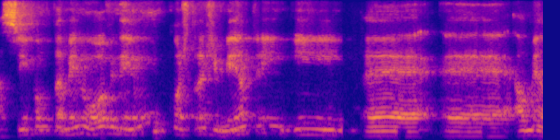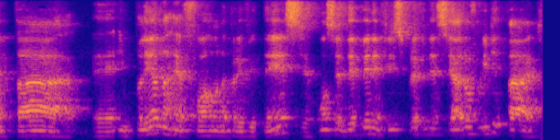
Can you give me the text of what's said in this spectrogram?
Assim como também não houve nenhum constrangimento em, em é, é, aumentar, é, em plena reforma da Previdência, conceder benefícios previdenciários aos militares.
